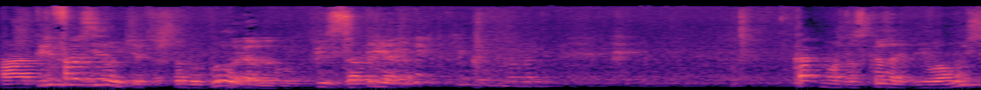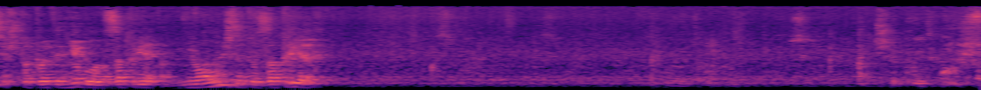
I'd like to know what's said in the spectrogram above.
А перефразируйте это, чтобы было без запрета. Как можно сказать, не волнуйся, чтобы это не было запретом? Не волнуйся, это запрет. Все будет хорошо.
